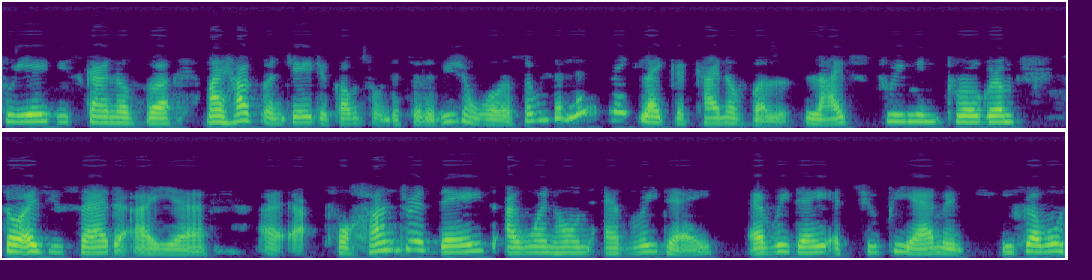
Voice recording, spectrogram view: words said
create this kind of, uh, my husband JJ comes from the television world. So we said, let's make like a kind of a live streaming program. So as you said, I, uh, I, for 100 days, I went home every day, every day at 2 p.m. And if I was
